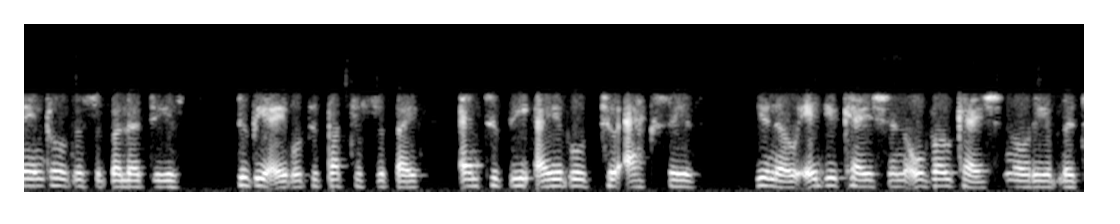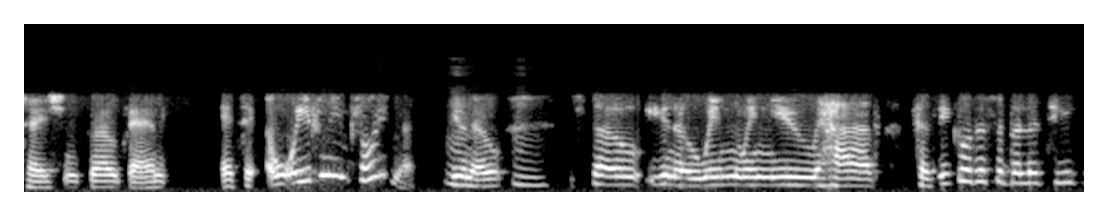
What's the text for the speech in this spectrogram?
mental disabilities to be able to participate and to be able to access, you know, education or vocational rehabilitation programs, or even employment. Mm, you know, mm. so you know when when you have physical disability,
